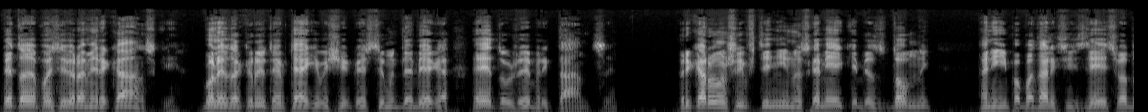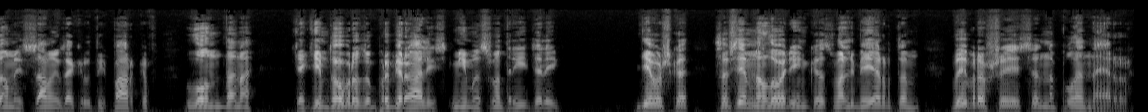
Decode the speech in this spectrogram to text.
Это по-североамерикански. Более закрытые, обтягивающие костюмы для бега — это уже британцы. Прикоронший в тени на скамейке бездомный, они попадались и здесь, в одном из самых закрытых парков Лондона, каким-то образом пробирались мимо смотрителей. Девушка совсем молоденькая, с мольбертом, выбравшаяся на пленэр.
